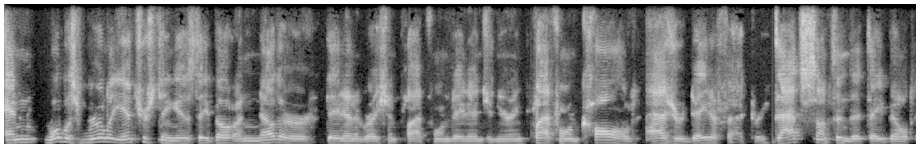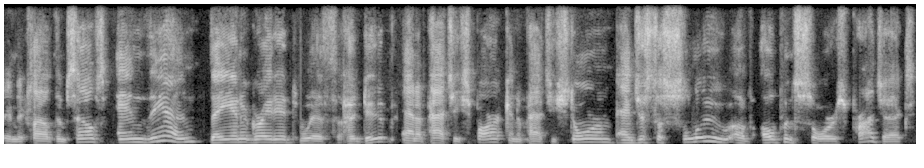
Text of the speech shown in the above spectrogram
And what was really interesting is they built another data integration platform, data engineering platform called Azure Data Factory. That's something that they built in the cloud themselves. And then they integrated with Hadoop and Apache Spark and Apache Storm and just a slew of open source projects.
